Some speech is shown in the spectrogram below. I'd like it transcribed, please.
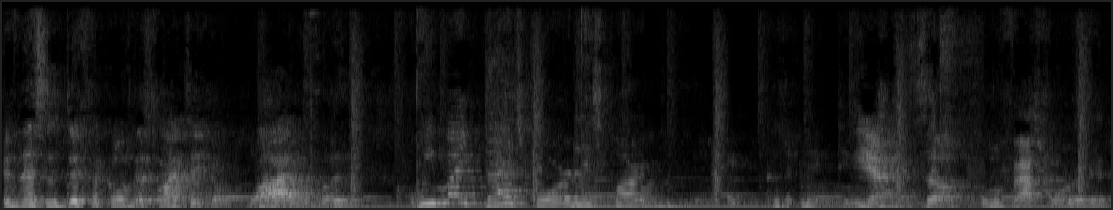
If this is difficult, this might take a while, but We might fast forward this part because it might take. yeah, so we'll fast forward it.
